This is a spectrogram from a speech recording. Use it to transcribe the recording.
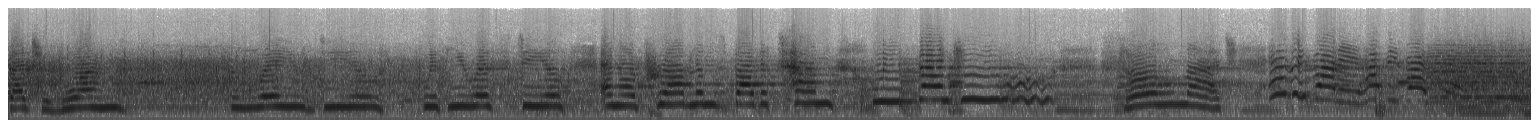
that you've won, the way you deal with U.S. Steel and our problems by the ton, we thank you so much. Everybody, happy birthday!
